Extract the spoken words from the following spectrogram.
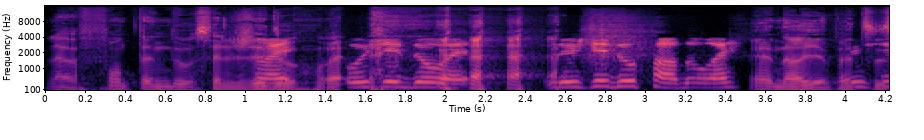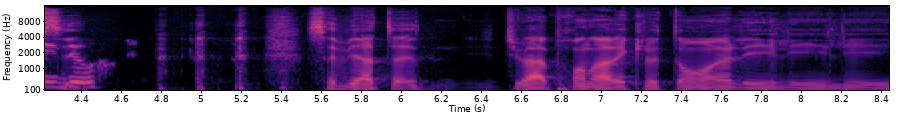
la fontaine d'eau, c'est le jet d'eau. ouais. Au jet d'eau, ouais. Le jet d'eau, pardon, ouais. Eh non, il n'y a pas Le de souci. C'est bien, tu vas apprendre avec le temps euh, les, les, les,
